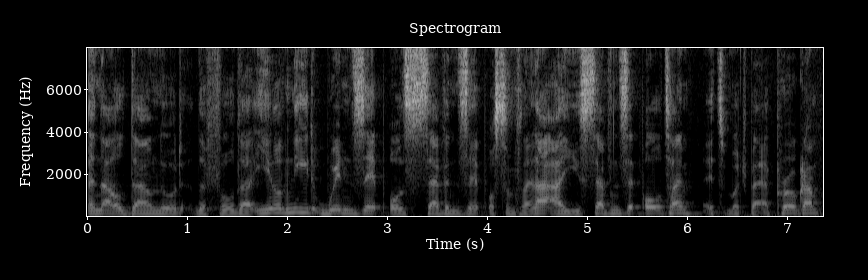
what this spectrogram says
and that'll download the folder. You'll need WinZip or 7-Zip or something like that. I use 7-Zip all the time. It's a much better program.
